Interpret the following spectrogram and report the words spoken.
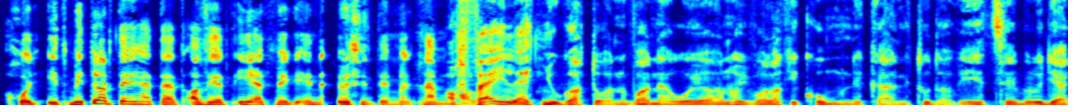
hogy itt mi történhetett, azért ilyet még én őszintén meg nem A hallom. fejlett nyugaton van-e olyan, hogy valaki kommunikálni tud a WC-ből? Ugye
